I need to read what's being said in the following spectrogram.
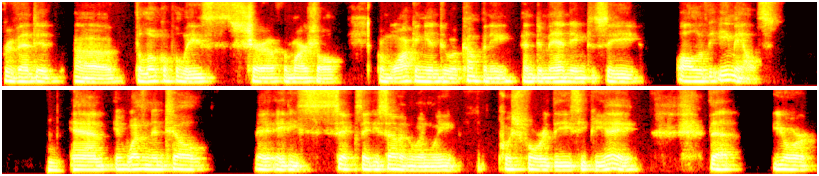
prevented uh, the local police, sheriff, or marshal from walking into a company and demanding to see all of the emails. Hmm. And it wasn't until 86, 87 when we pushed forward the CPA that your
